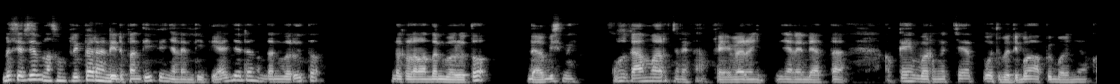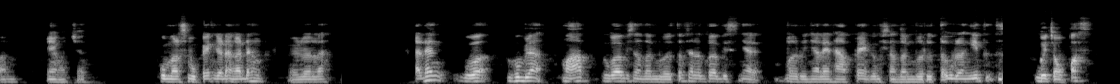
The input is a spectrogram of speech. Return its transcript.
udah siap-siap langsung prepare yang di depan TV, nyalain TV aja dah nonton Boruto. Udah kelar nonton Boruto, udah habis nih. Gua ke kamar, nyalain HP, baru nyalain data. Oke, yang baru ngechat, oh tiba-tiba HP banyak kan yang ngechat. Gua males bukain kadang-kadang, ya udahlah. Kadang gua gua bilang maaf, gua habis nonton Boruto, misalnya gua habis nyala, baru nyalain HP, gua habis nonton Boruto, gua bilang gitu terus gue copas,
